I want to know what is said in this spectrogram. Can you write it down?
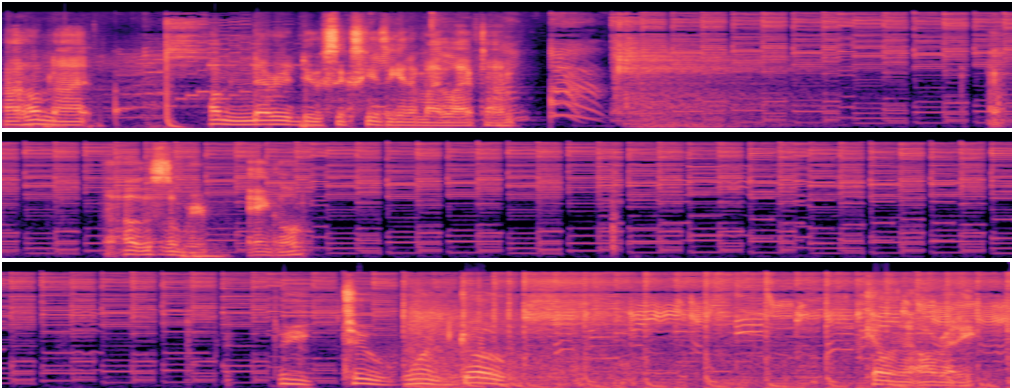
hope not. I'll never do six keys again in my lifetime. Oh, this is a weird angle. Three, two, one, go! Killing it already.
